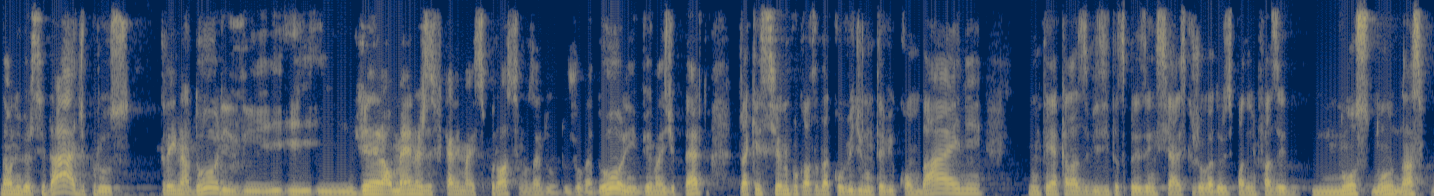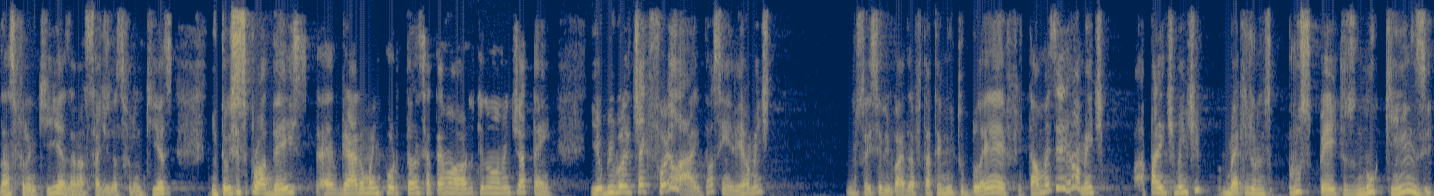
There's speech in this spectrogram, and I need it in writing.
na universidade para os treinadores e, e, e, general managers ficarem mais próximos né, do, do, jogador e ver mais de perto, já que esse ano, por causa da Covid, não teve combine, não tem aquelas visitas presenciais que os jogadores podem fazer nos, no, nas, nas, franquias, né, na sede das franquias. Então, esses Pro Days é, ganharam uma importância até maior do que normalmente já tem. E o Bill Belichick foi lá. Então, assim, ele realmente, não sei se ele vai draftar, tem muito blefe e tal, mas ele realmente, aparentemente, o Mac Jones para os peitos no 15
